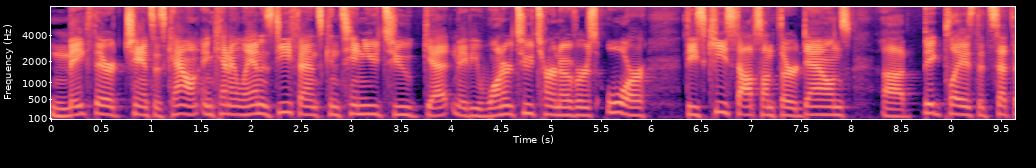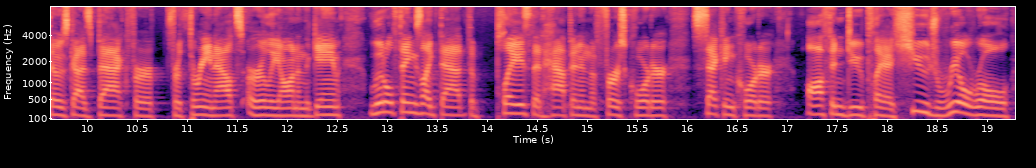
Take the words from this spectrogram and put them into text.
make their chances count, and can Atlanta's defense continue to get maybe one or two turnovers or these key stops on third downs? Uh, big plays that set those guys back for for three and outs early on in the game. Little things like that. The plays that happen in the first quarter, second quarter, often do play a huge real role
